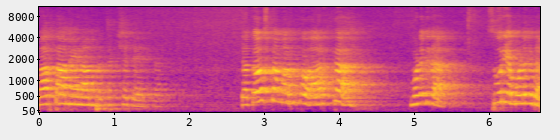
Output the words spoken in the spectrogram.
ವಾರ್ತಾಮೇನಾಂ ಪ್ರಚಕ್ಷತೆ ಅಂತ. ಗತೋಸ್ತಮರ್ಕೋ ಅರ್ಕ ಮುಳುಗಿದ. ಸೂರ್ಯ ಮುಳುಗಿದ.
